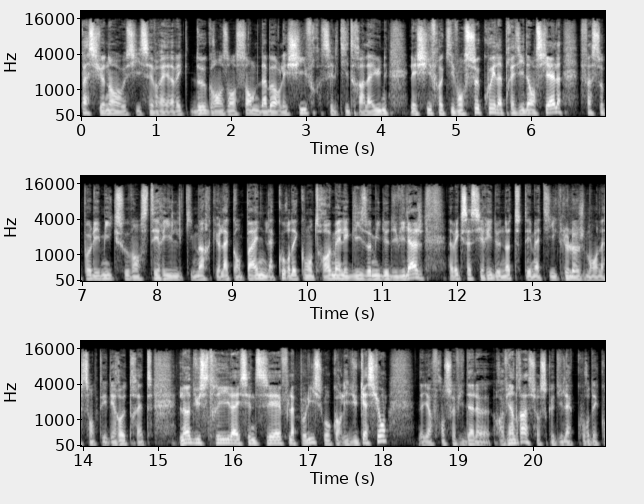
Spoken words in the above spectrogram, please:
passionnant aussi, c'est vrai, avec deux grands ensembles. D'abord, les chiffres, c'est le titre à la une, les chiffres qui vont secouer la présidentielle face aux polémiques souvent stériles qui marquent la campagne. La Cour des comptes remet l'église au milieu du village avec sa série de notes thématiques, le logement, la santé, les retraites, l'industrie, la SNCF, la police ou encore l'éducation. D'ailleurs, François Vidal euh, reviendra sur ce que dit la Cour des comptes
